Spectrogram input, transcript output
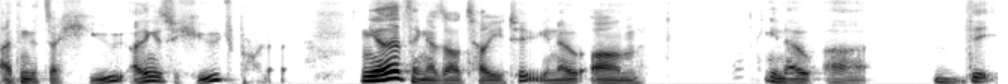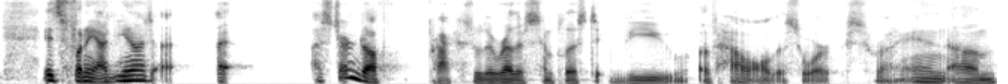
I think that's a huge, I think it's a huge part of it. And the other thing is, I'll tell you too, you know, um, you know, uh, the, it's funny, I, you know, I, I started off practice with a rather simplistic view of how all this works. Right. And, um,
